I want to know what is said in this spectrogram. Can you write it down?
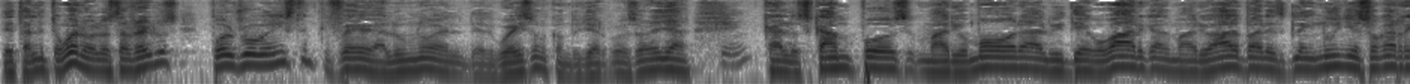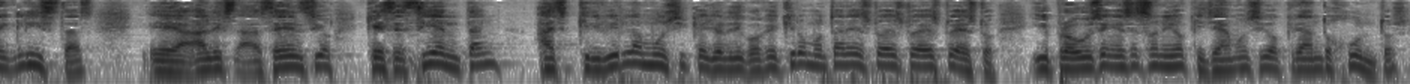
de talento. Bueno, los arreglos, Paul Rubinstein, que fue alumno del, del Wayson cuando yo era profesor allá, Carlos Campos, Mario Mora, Luis Diego Vargas, Mario Álvarez, Glenn Núñez, son arreglistas, eh, Alex Asensio, que se sientan a escribir la música, yo les digo, que quiero montar esto, esto, esto, esto, y producen ese sonido que ya hemos ido creando juntos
